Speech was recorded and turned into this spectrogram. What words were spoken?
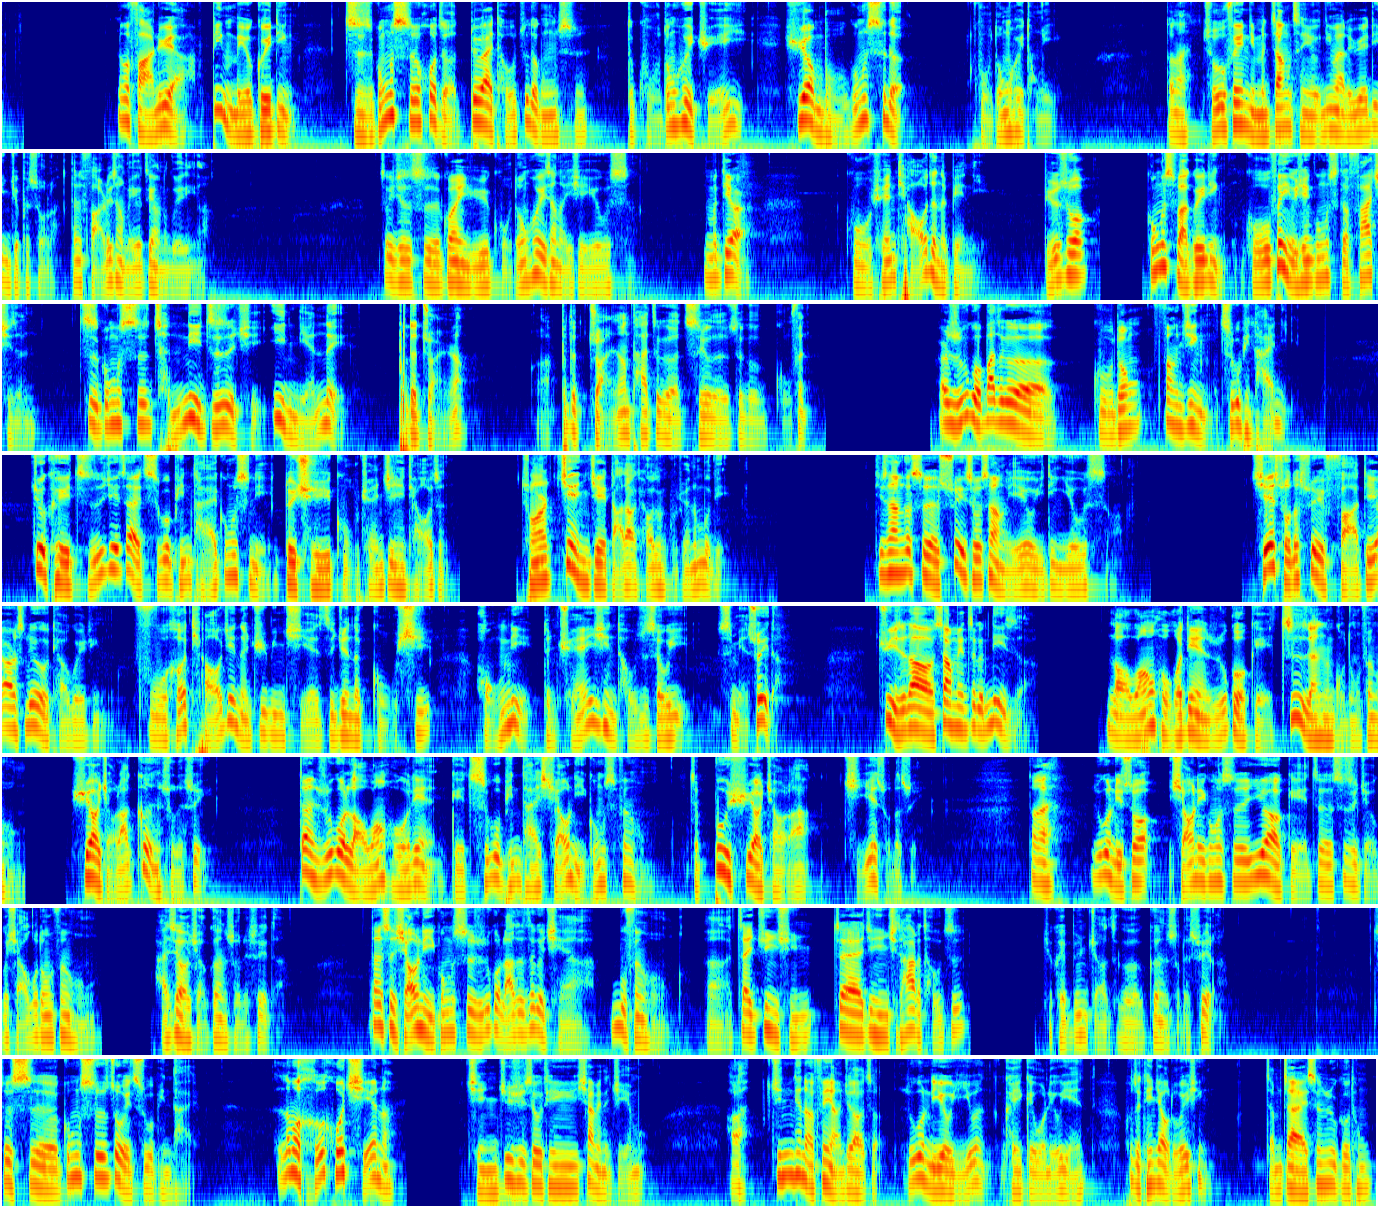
那么法律啊，并没有规定子公司或者对外投资的公司的股东会决议。需要母公司的股东会同意，当然，除非你们章程有另外的约定就不说了。但是法律上没有这样的规定啊。这个就是关于股东会上的一些优势。那么第二，股权调整的便利，比如说，公司法规定，股份有限公司的发起人自公司成立之日起一年内不得转让，啊，不得转让他这个持有的这个股份。而如果把这个股东放进持股平台里，就可以直接在持股平台公司里对其股权进行调整，从而间接达到调整股权的目的。第三个是税收上也有一定优势企业所得税法第二十六条规定，符合条件的居民企业之间的股息、红利等权益性投资收益是免税的。具体到上面这个例子。老王火锅店如果给自然人股东分红，需要缴纳个人所得税；但如果老王火锅店给持股平台小李公司分红，则不需要缴纳企业所得税。当然，如果你说小李公司又要给这四十九个小股东分红，还是要缴个人所得税的。但是小李公司如果拿着这个钱啊不分红，呃，再进行再进行其他的投资，就可以不用缴这个个人所得税了。这是公司作为持股平台，那么合伙企业呢？请继续收听下面的节目。好了，今天的分享就到这。如果你有疑问，可以给我留言或者添加我的微信，咱们再深入沟通。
